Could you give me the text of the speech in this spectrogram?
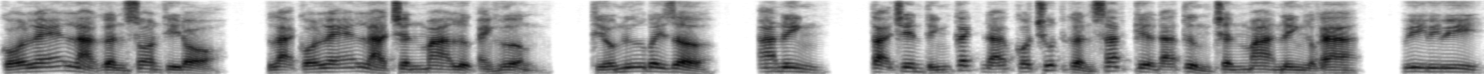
Có lẽ là gần son thì đỏ, lại có lẽ là chân ma lực ảnh hưởng. Thiếu nữ bây giờ an ninh, tại trên tính cách đã có chút gần sát kia đã từng chân ma ninh lực a ui ui ui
